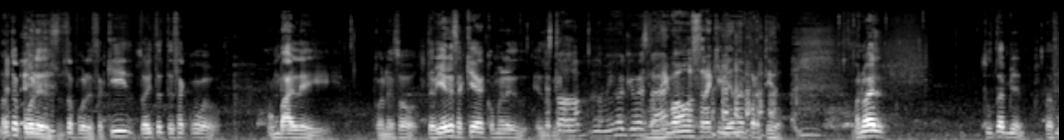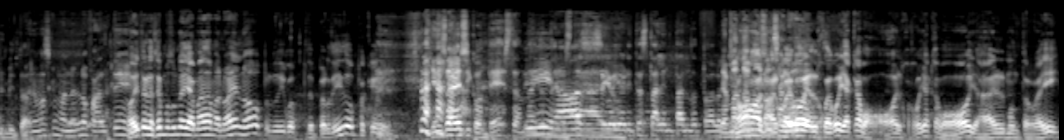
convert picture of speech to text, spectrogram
No te apures, no te apures. Aquí ahorita te saco un vale y con eso te vienes aquí a comer el, el Es domingo. todo. El domingo aquí voy a El estar. domingo vamos a estar aquí viendo el partido. Manuel, tú también estás invitado. Esperemos que Manuel no falte. Ahorita le hacemos una llamada a Manuel, ¿no? Pero digo, de perdido, para que... ¿Quién sabe si contestan? Sí, ¿no? El no, sí, güey ahorita está alentando todo lo Le que... no, no, un el juego, el juego ya acabó, el juego ya acabó, ya el Monterrey.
